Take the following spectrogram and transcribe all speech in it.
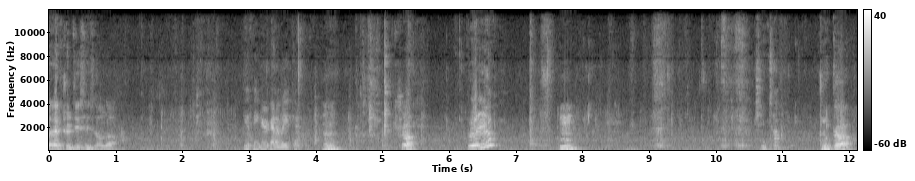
But actually this is a lot. You think you're gonna make it? Hmm. Sure. Really? Hmm. 진짜? 진짜.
